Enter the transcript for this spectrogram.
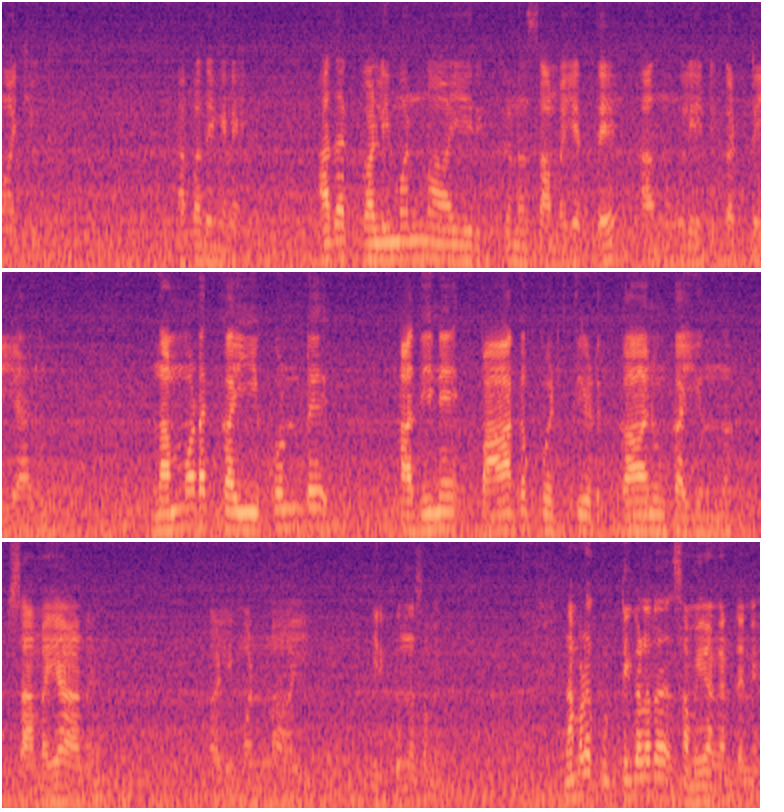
മാറ്റി വെക്കുക. അപ്പം അതെങ്ങനെ അത് കളിമണ്ണായിരിക്കുന്ന സമയത്തെ ആ നൂലേറ്റ് കട്ട് ചെയ്യാനും നമ്മുടെ കൈ കൊണ്ട് അതിനെ പാകപ്പെടുത്തിയെടുക്കാനും കഴിയുന്ന സമയമാണ് കളിമണ്ണായി ഇരിക്കുന്ന സമയം. നമ്മുടെ കുട്ടികളുടെ സമയം അങ്ങനെ തന്നെ.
